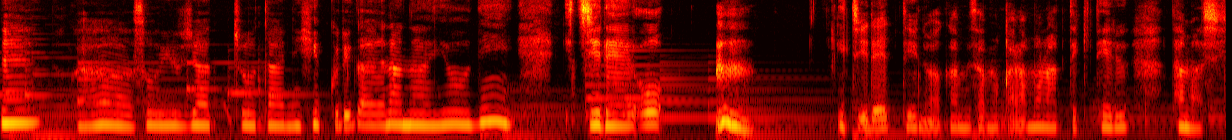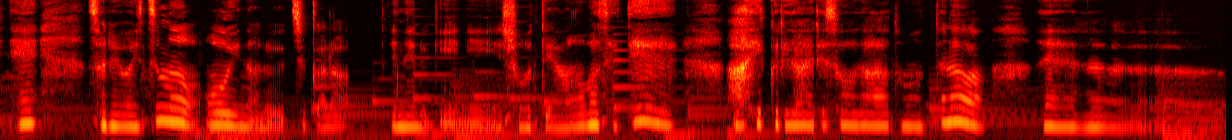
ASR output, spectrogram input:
ねだからそういう状態にひっくり返らないように一例を 一例っていうのは神様からもらってきている魂ね。それをいつも大いなる力、エネルギーに焦点を合わせて、あ、ひっくり返りそうだと思ったら、えー、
